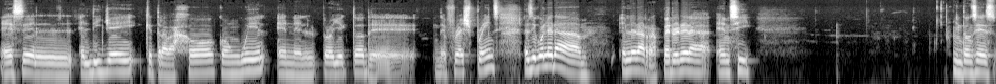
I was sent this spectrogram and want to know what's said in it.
Es el, DJ que trabajó con Will en el proyecto de, de, Fresh Prince. Les digo, él era, él era rapero, él era MC. Entonces,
